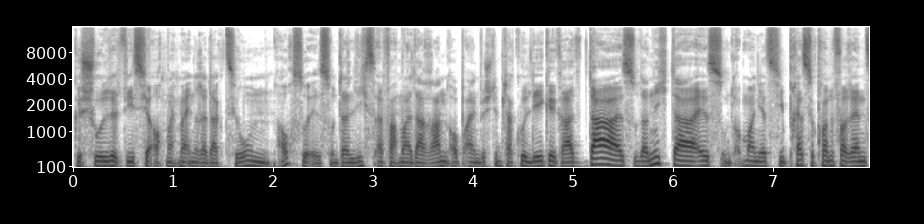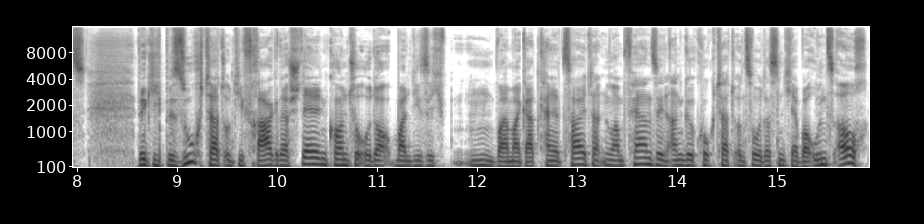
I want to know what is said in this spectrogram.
geschuldet, wie es ja auch manchmal in Redaktionen auch so ist. Und dann liegt es einfach mal daran, ob ein bestimmter Kollege gerade da ist oder nicht da ist und ob man jetzt die Pressekonferenz wirklich besucht hat und die Frage da stellen konnte oder ob man die sich, hm, weil man gerade keine Zeit hat, nur am Fernsehen angeguckt angeguckt hat und so, das sind ja bei uns auch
